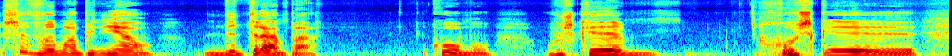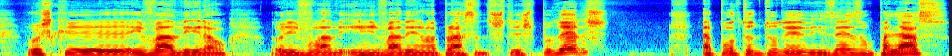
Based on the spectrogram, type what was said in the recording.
Se for uma opinião de trampa, como os que os que os que invadiram invadiram a Praça dos Três Poderes apontam-te o dedo e dizem és um palhaço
